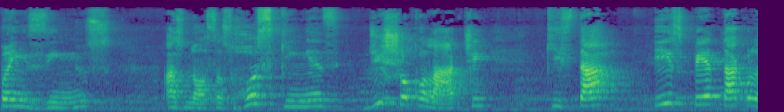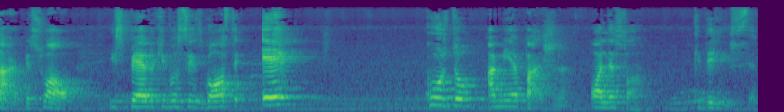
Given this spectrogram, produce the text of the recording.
pãezinhos, as nossas rosquinhas de chocolate, que está espetacular, pessoal. Espero que vocês gostem e curtam a minha página. Olha só, que delícia.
